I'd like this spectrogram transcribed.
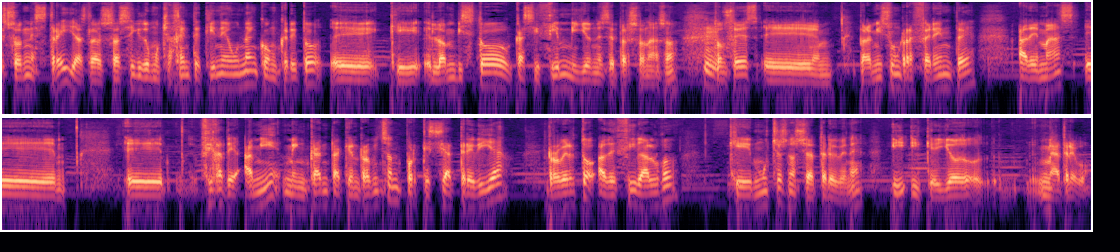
son estrellas, las ha seguido mucha gente. Tiene una en concreto eh, que lo han visto casi 100 millones de personas. ¿no? Entonces, eh, para mí es un referente. Además, fíjate, a mí me encanta Ken Robinson porque se atrevía, Roberto, a decir algo que muchos no se atreven, ¿eh? y, que yo me atrevo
